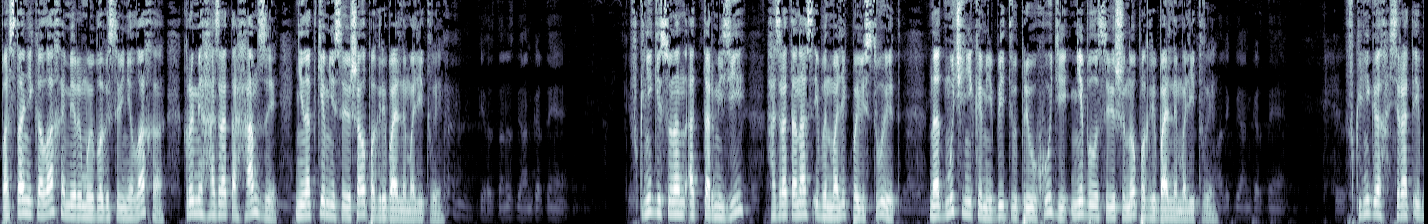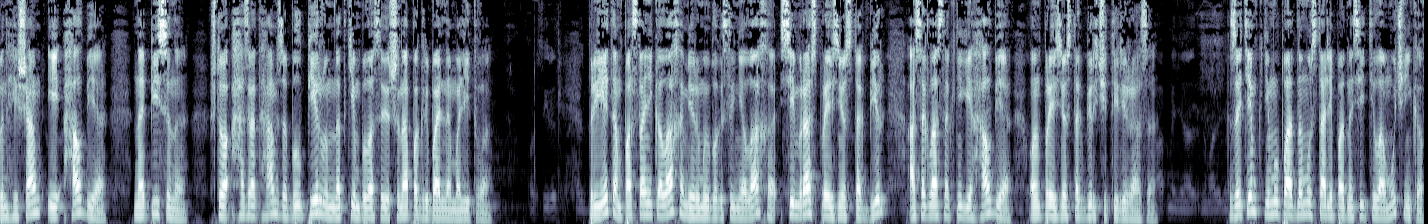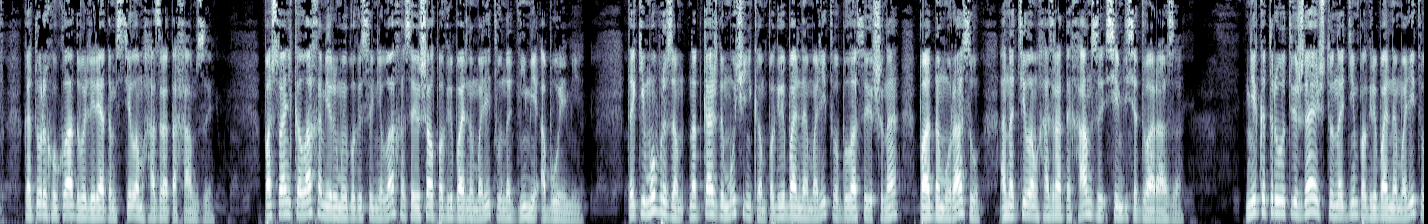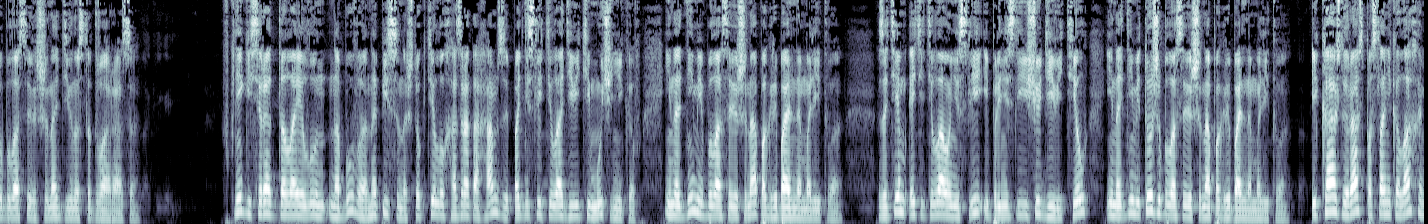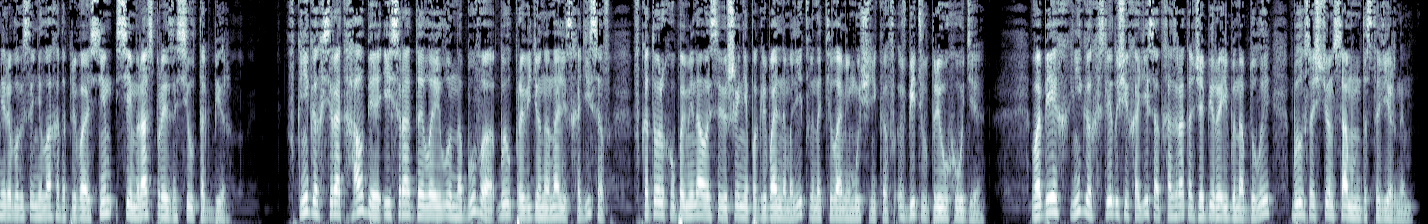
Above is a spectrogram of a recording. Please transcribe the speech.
Посланник Аллаха, мир ему и благословение Аллаха, кроме Хазрата Хамзы, ни над кем не совершал погребальной молитвы. В книге Сунан ат-Тармизи Хазрат Анас ибн Малик повествует, над мучениками битвы при Ухуде не было совершено погребальной молитвы. В книгах Сират ибн Хишам и Халбия написано, что Хазрат Хамза был первым, над кем была совершена погребальная молитва – при этом посланник Аллаха, мир ему и благословение Аллаха, семь раз произнес такбир, а согласно книге Халбия, он произнес такбир четыре раза. Затем к нему по одному стали подносить тела мучеников, которых укладывали рядом с телом Хазрата Хамзы. Посланник Аллаха, мир ему и благословение Аллаха, совершал погребальную молитву над ними обоими. Таким образом, над каждым мучеником погребальная молитва была совершена по одному разу, а над телом Хазрата Хамзы 72 раза. Некоторые утверждают, что над ним погребальная молитва была совершена 92 раза. В книге Сират Далайлун Набува написано, что к телу Хазрата Хамзы поднесли тела девяти мучеников, и над ними была совершена погребальная молитва – Затем эти тела унесли и принесли еще девять тел, и над ними тоже была совершена погребальная молитва. И каждый раз посланник Аллаха, мир и благословение Аллаха да с ним, семь раз произносил такбир. В книгах Сират Халбия и Сират Дайлайлу Набува был проведен анализ хадисов, в которых упоминалось совершение погребальной молитвы над телами мучеников в битве при Ухуде. В обеих книгах следующий хадис от Хазрата Джабира ибн Абдулы был сочтен самым достоверным.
